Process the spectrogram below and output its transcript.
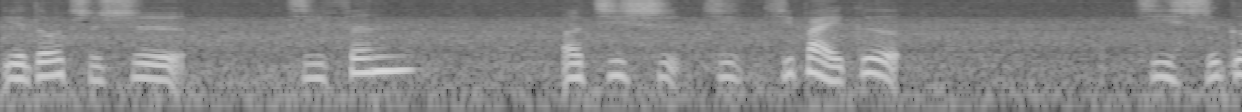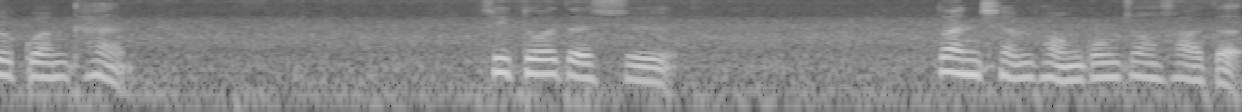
也都只是几分，呃，几十、几几百个、几十个观看，最多的是段成鹏公众号的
